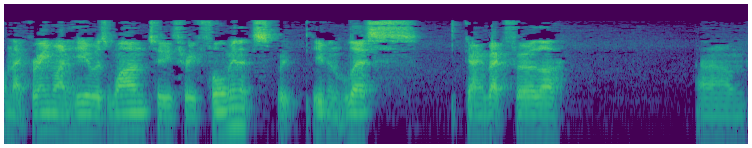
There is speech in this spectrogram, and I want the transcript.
on that green one here was one, two, three, four minutes, but even less going back further. Um,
